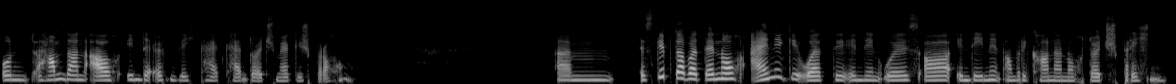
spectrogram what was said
und haben dann auch in der Öffentlichkeit kein Deutsch mehr gesprochen. Ähm, es gibt aber dennoch einige Orte in den USA, in denen Amerikaner noch Deutsch sprechen.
